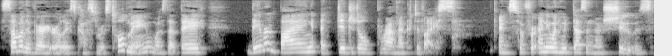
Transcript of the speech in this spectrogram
some of the very earliest customers told me was that they they were buying a digital Brannock device. And so for anyone who doesn't know shoes,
